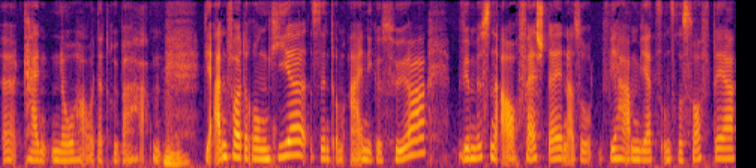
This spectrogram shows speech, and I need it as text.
äh, kein Know-how darüber haben. Mhm. Die Anforderungen hier sind um einiges höher. Wir müssen auch feststellen, also wir haben jetzt unsere Software,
